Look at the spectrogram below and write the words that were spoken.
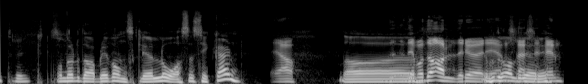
utrygt. Og når det da blir vanskelig å låse sykkelen, Ja, da det, det må du aldri gjøre i en slasherfilm.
